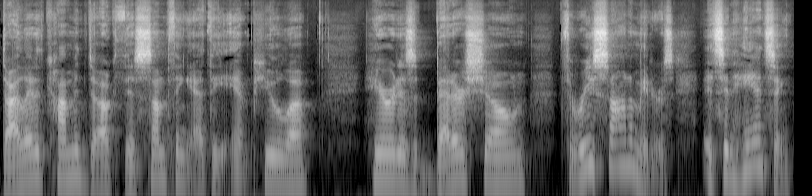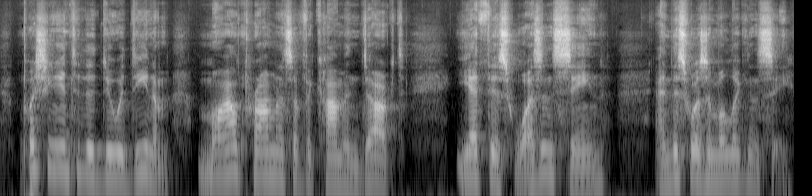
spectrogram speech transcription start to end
Dilated common duct, there's something at the ampulla. Here it is better shown. Three centimeters. It's enhancing, pushing into the duodenum, mild prominence of the common duct. Yet this wasn't seen, and this was a malignancy.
